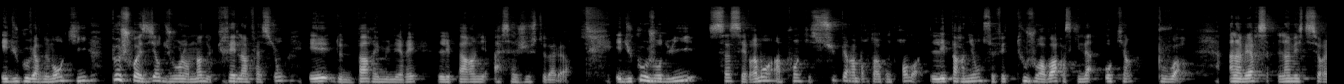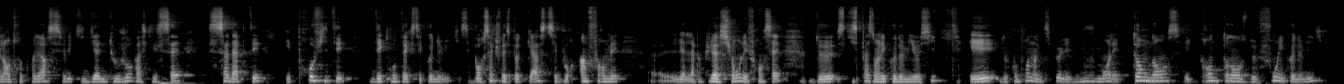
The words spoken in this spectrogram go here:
et du gouvernement qui peut choisir du jour au lendemain de créer de l'inflation et de ne pas rémunérer l'épargne à sa juste valeur. Et du coup, aujourd'hui, ça, c'est vraiment un point qui est super important à comprendre. L'épargnant se fait toujours avoir parce qu'il n'a aucun pouvoir. À l'inverse, l'investisseur et l'entrepreneur, c'est celui qui gagne toujours parce qu'il sait s'adapter et profiter des contextes économiques. C'est pour ça que je fais ce podcast, c'est pour informer euh, la population, les Français, de ce qui se passe dans l'économie aussi et de comprendre un petit peu les mouvements, les tendances, les grandes tendances de fonds économiques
